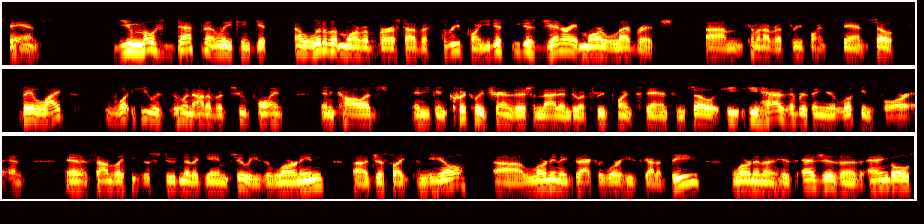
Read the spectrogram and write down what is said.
stance you most definitely can get a little bit more of a burst out of a three point you just you just generate more leverage um, coming out of a three point stance so they liked what he was doing out of a two point in college and you can quickly transition that into a three point stance. And so he, he has everything you're looking for. And, and it sounds like he's a student of the game too. He's learning, uh, just like Danielle, uh, learning exactly where he's got to be, learning on his edges and his angles.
